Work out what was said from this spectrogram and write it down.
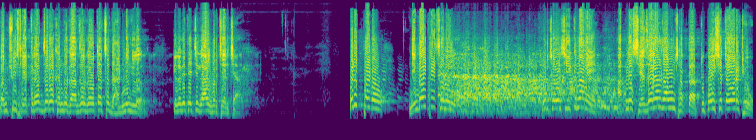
पंचवीस एकरात जर एखादं गाजर गवताचं झाड निघलं की लगे त्याची गावभर चर्चा. पडीत पडव निघायचं पैसे पुढच्या वर्षी ऐकणार आहे. आपल्या शेजाऱ्याला जाऊन शकतात तू पैसे तयार ठेव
